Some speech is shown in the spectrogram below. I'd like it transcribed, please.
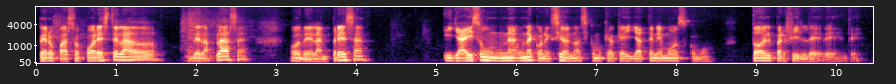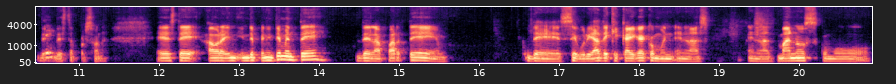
pero pasó por este lado de la plaza o de la empresa y ya hizo una, una conexión, ¿no? Así como que, ok, ya tenemos como todo el perfil de, de, de, de, de esta persona. Este, ahora, independientemente de la parte de seguridad, de que caiga como en, en, las, en las manos como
